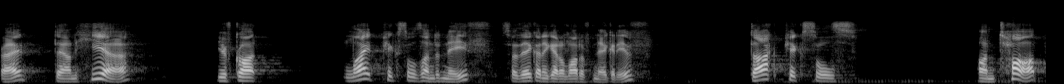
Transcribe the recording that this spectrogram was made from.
right, down here, you've got light pixels underneath, so they're going to get a lot of negative. Dark pixels on top,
